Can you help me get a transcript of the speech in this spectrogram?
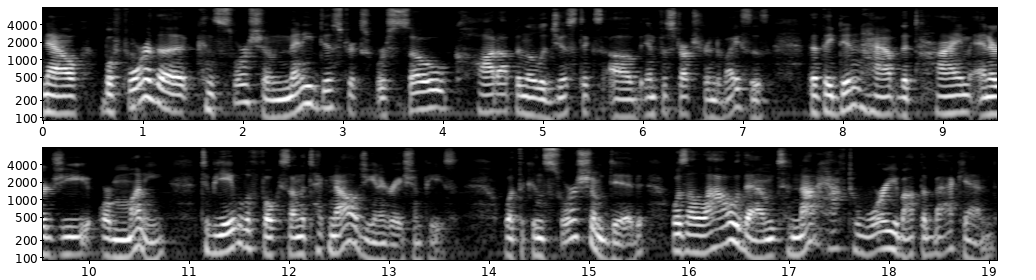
Now, before the consortium, many districts were so caught up in the logistics of infrastructure and devices that they didn't have the time, energy, or money to be able to focus on the technology integration piece. What the consortium did was allow them to not have to worry about the back end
